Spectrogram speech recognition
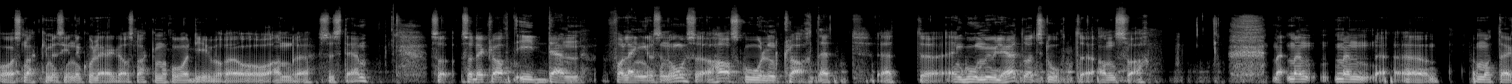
og snakke med sine kolleger, snakke med rådgivere og andre system. Så, så det er klart, i den forlengelsen nå, så har skolen klart et, et, eh, en god mulighet og et stort eh, ansvar. Men, men, men på en måte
